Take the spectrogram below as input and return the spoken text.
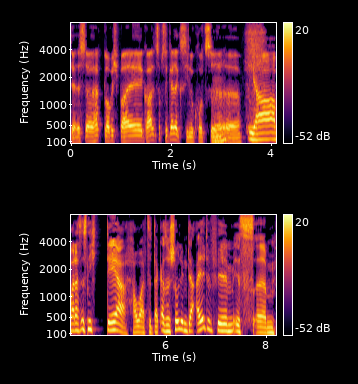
Der ist, äh, hat, glaube ich, bei Guardians of the Galaxy eine kurze, äh, Ja, aber das ist nicht der Howard the Duck. Also Entschuldigung, der alte Film ist, ähm,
